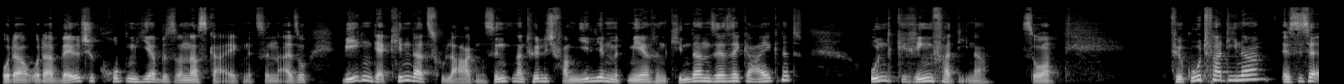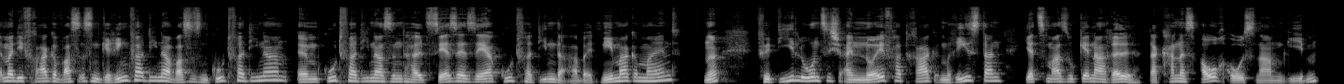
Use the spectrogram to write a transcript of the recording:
oder, oder welche Gruppen hier besonders geeignet sind. Also wegen der Kinderzulagen sind natürlich Familien mit mehreren Kindern sehr, sehr geeignet und Geringverdiener. So. Für Gutverdiener, es ist ja immer die Frage, was ist ein Geringverdiener, was ist ein Gutverdiener? Ähm, Gutverdiener sind halt sehr, sehr, sehr gut verdienende Arbeitnehmer gemeint. Ne? Für die lohnt sich ein Neuvertrag im Riestern jetzt mal so generell. Da kann es auch Ausnahmen geben.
